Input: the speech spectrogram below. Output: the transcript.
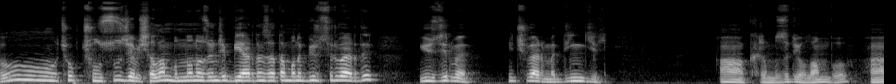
Oo çok çulsuzca bir şey lan. Bundan az önce bir yerden zaten bana bir sürü verdi. 120. Hiç verme dingil. Ha kırmızı diyor lan bu. Ha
